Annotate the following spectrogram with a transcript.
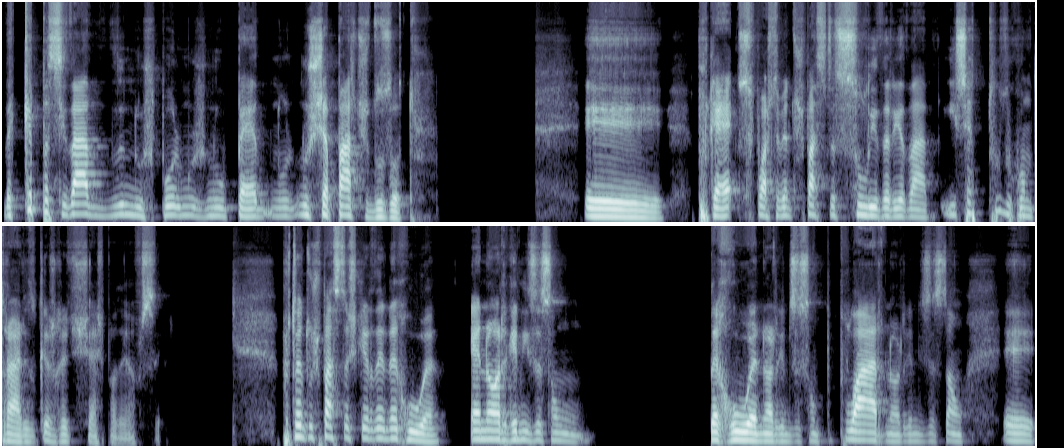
Da capacidade de nos pormos no pé, no, nos sapatos dos outros porque é supostamente o espaço da solidariedade. E isso é tudo o contrário do que as redes sociais podem oferecer. Portanto, o espaço da esquerda é na rua, é na organização da rua, na organização popular, na organização eh,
